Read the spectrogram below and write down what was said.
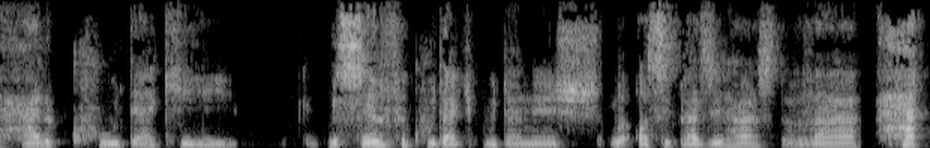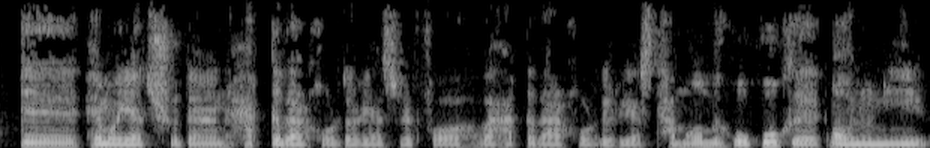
هر کودکی به صرف کودک بودنش آسیب پذیر هست و حق حمایت شدن حق برخورداری از رفاه و حق برخورداری از تمام حقوق قانونی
